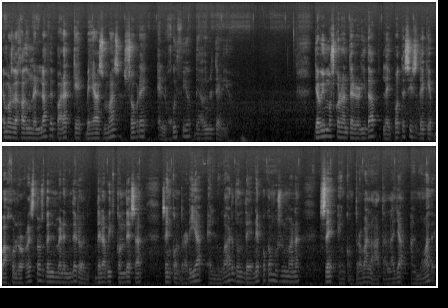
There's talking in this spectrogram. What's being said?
Hemos dejado un enlace para que veas más sobre el juicio de adulterio. Ya vimos con anterioridad la hipótesis de que bajo los restos del merendero de la vizcondesa se encontraría el lugar donde en época musulmana se encontraba la atalaya almohade,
